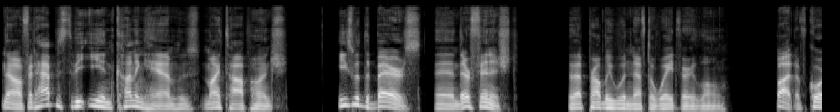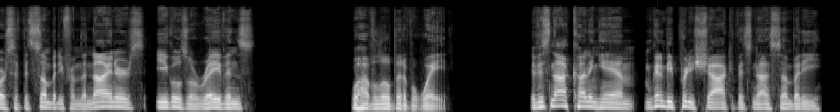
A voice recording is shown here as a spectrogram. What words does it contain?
Now, if it happens to be Ian Cunningham, who's my top hunch, he's with the Bears, and they're finished. So that probably wouldn't have to wait very long. But of course, if it's somebody from the Niners, Eagles, or Ravens, we'll have a little bit of a wait. If it's not Cunningham, I'm going to be pretty shocked if it's not somebody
